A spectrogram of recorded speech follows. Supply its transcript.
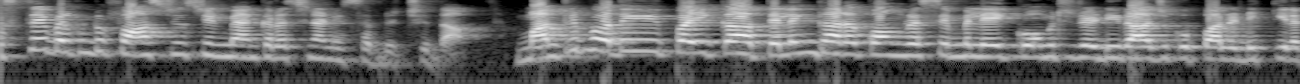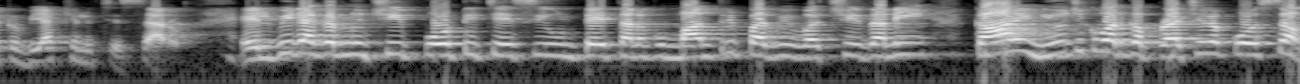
నమస్తే వెల్కమ్ టు ఫాస్ట్ న్యూస్ నేను యాంకర్ రచన న్యూస్ అప్డేట్ చూద్దాం. మంత్రి పదవిపై తెలంగాణ కాంగ్రెస్ ఎమ్మెల్యే కోమటిరెడ్డి రాజగోపాల్ రెడ్డి కీలక వ్యాఖ్యలు చేశారు. ఎల్బీ నగర్ నుంచి పోటీ చేసి ఉంటే తనకు మంత్రి పదవి వచ్చేదని కానీ నియోజకవర్గ ప్రజల కోసం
